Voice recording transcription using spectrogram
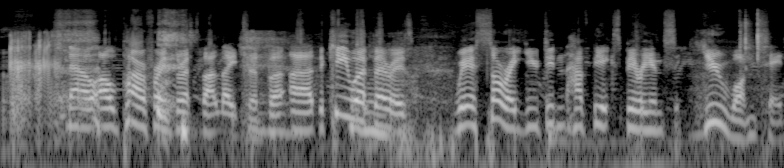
now, I'll paraphrase the rest of that later, but uh, the key word there is we're sorry you didn't have the experience you wanted.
